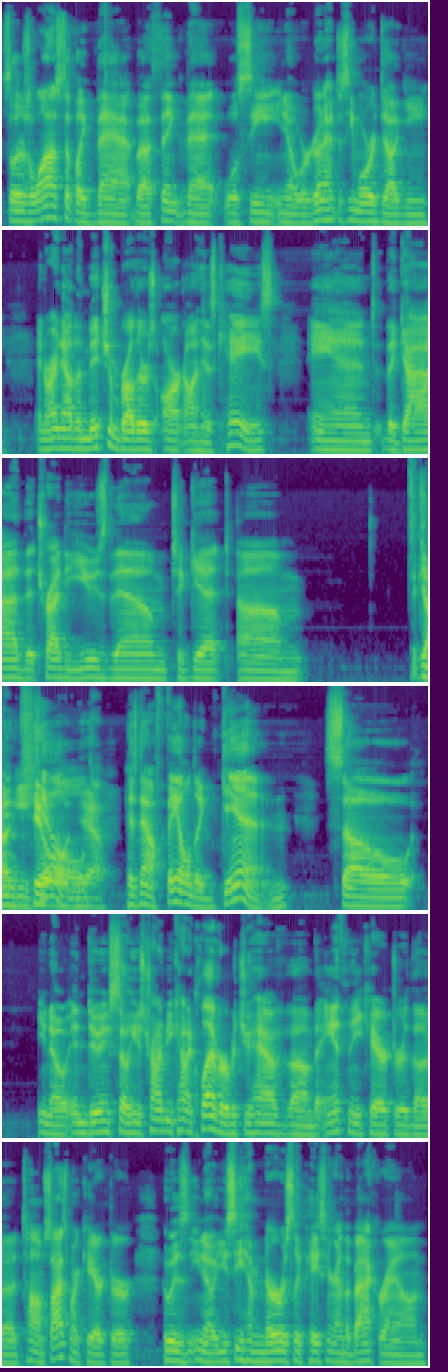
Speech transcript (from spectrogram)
So there's a lot of stuff like that, but I think that we'll see. You know, we're gonna have to see more Dougie, and right now the Mitchum brothers aren't on his case, and the guy that tried to use them to get um to get Dougie killed? killed. Yeah, has now failed again. So, you know, in doing so, he's trying to be kind of clever. But you have um, the Anthony character, the Tom Sizemore character, who is, you know, you see him nervously pacing around the background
